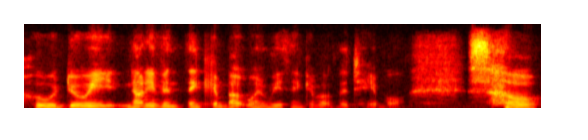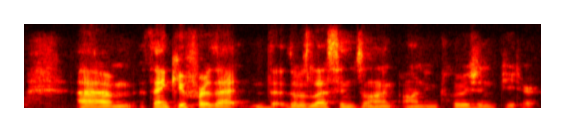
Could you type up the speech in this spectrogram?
who do we not even think about when we think about the table. So um, thank you for that th those lessons on, on inclusion, Peter.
